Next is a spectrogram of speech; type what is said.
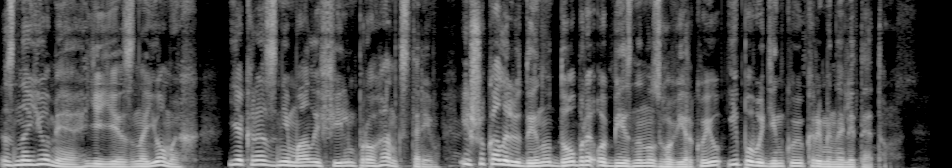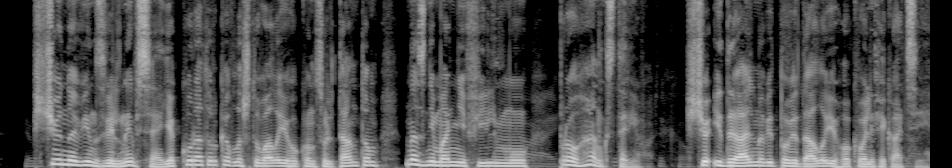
Знайомі її знайомих якраз знімали фільм про гангстерів і шукали людину добре обізнану з говіркою і поведінкою криміналітету. Щойно він звільнився, як кураторка влаштувала його консультантом на зніманні фільму про гангстерів, що ідеально відповідало його кваліфікації.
